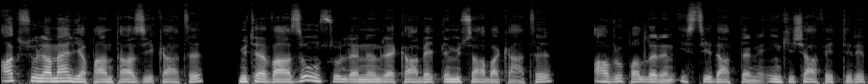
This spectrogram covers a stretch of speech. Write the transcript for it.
aksülamel yapan tazikatı, mütevazı unsurlarının rekabetle müsabakatı, Avrupalıların istidatlarını inkişaf ettirip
